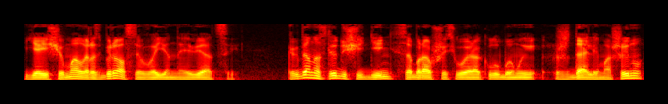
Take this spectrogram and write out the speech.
я еще мало разбирался в военной авиации. Когда на следующий день, собравшись у аэроклуба, мы ждали машину,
